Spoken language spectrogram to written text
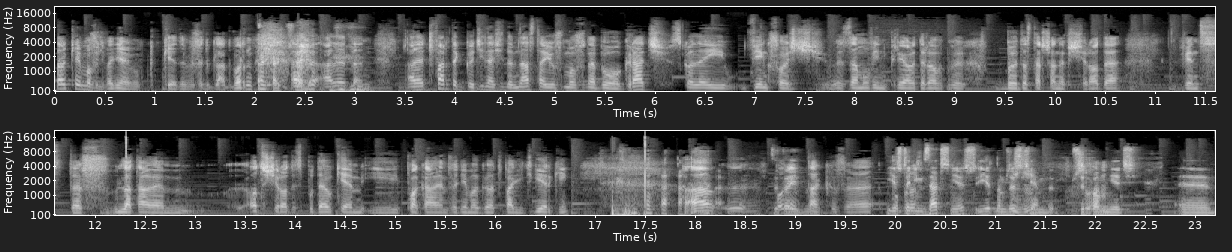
Całkiem możliwe, nie wiem kiedy wyszedł Bloodborne. Tak, tak. Ale ten, ale czwartek, godzina 17 już można było grać. Z kolei większość zamówień preorderowych były dostarczane w środę, więc też latałem od środy z pudełkiem i płakałem, że nie mogę odpalić gierki. A y, powiem tak, że. Jeszcze nim prostu- zaczniesz, jedną rzecz Mhm. chciałem przypomnieć. E,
